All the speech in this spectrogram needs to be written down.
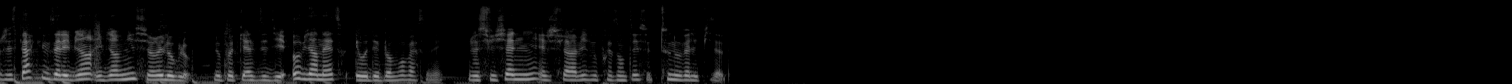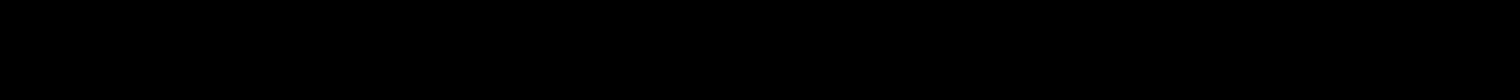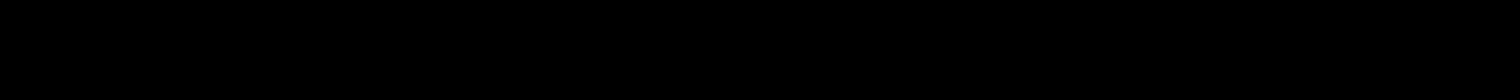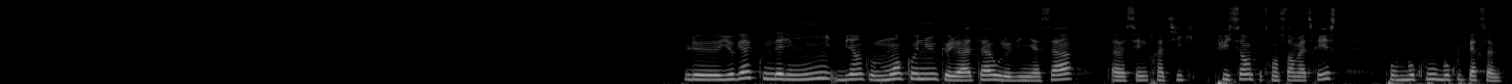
J'espère que vous allez bien et bienvenue sur Hello le podcast dédié au bien-être et au développement personnel. Je suis Shani et je suis ravie de vous présenter ce tout nouvel épisode. Le yoga Kundalini, bien que moins connu que le Hatha ou le Vinyasa, euh, c'est une pratique puissante et transformatrice pour beaucoup, beaucoup de personnes.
